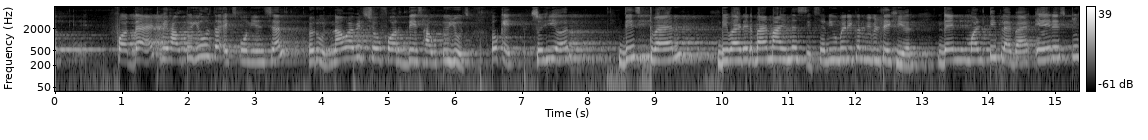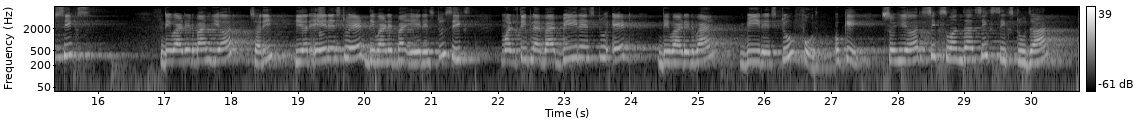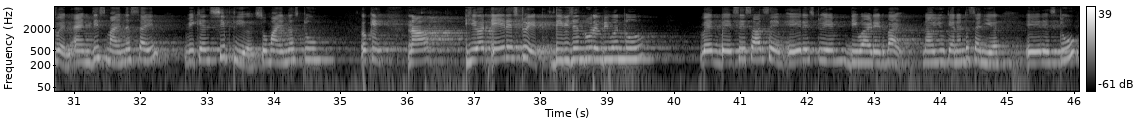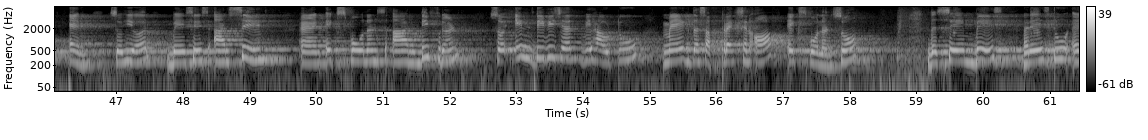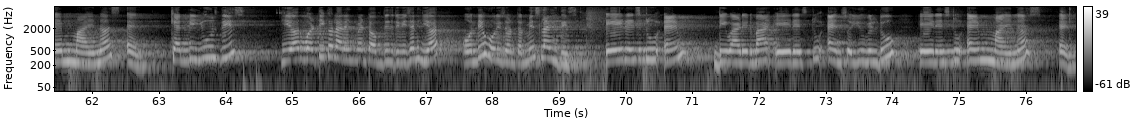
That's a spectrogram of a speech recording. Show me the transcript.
for that we have to use the exponential rule. Now i will show for this how to use. Okay. So here this 12 divided by minus 6 so numerical we will take here. Then multiply by a raised to 6 divided by here. Sorry here a raised to 8 divided by a raised to 6 multiply by b raised to 8 divided by b raised to 4 okay. So here 6 ones are 6 6 twos are 12 and this minus sign we can shift here. So minus 2 okay. Now here a raised to 8 division rule everyone know? When bases are same a raised to m divided by. Now you can understand here a raised to n. So here bases are same and exponents are different. So in division we have to make the subtraction of exponent so the same base raised to m minus n. Can we use this here vertical arrangement of this division here only horizontal means like this. A raised to m divided by a raised to n. So you will do a raised to m minus n.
